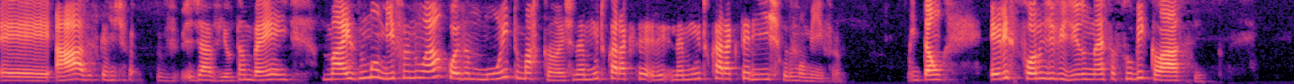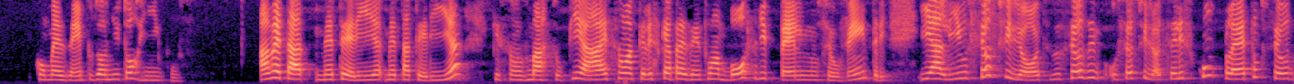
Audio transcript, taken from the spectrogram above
é, aves, que a gente já viu também, mas no mamífero não é uma coisa muito marcante, não é muito, não é muito característico do mamífero. Então, eles foram divididos nessa subclasse, como exemplos ornitorrincos. A metateria, metateria, que são os marsupiais, são aqueles que apresentam uma bolsa de pele no seu ventre e ali os seus filhotes, os seus, os seus filhotes, eles completam o seu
